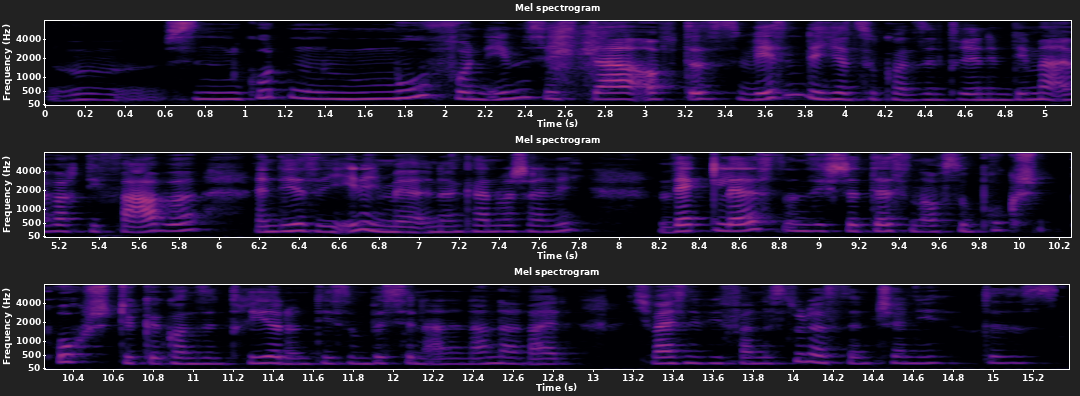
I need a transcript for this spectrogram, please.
mm, es einen guten Move von ihm, sich da auf das Wesentliche zu konzentrieren, indem er einfach die Farbe, an die er sich eh nicht mehr erinnern kann wahrscheinlich, weglässt und sich stattdessen auf so Bruch, Bruchstücke konzentriert und die so ein bisschen aneinander reiht. Ich weiß nicht, wie fandest du das denn, Jenny? Das ist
